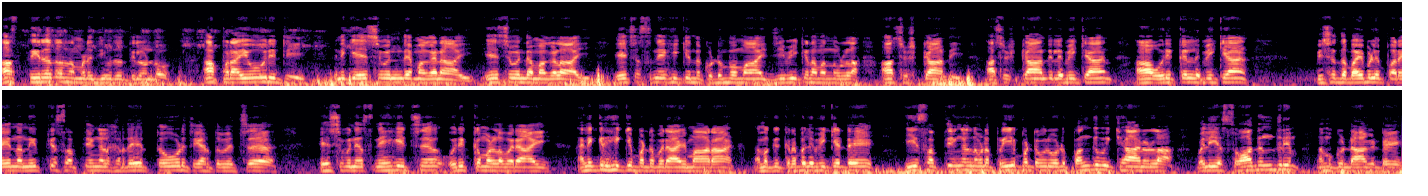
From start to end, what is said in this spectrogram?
ആ സ്ഥിരത നമ്മുടെ ജീവിതത്തിലുണ്ടോ? ആ പ്രയോറിറ്റി എനിക്ക് യേശുവിന്റെ മകനായി യേശുവിന്റെ മകളായി യേശു സ്നേഹിക്കുന്ന കുടുംബമായി ജീവിക്കണമെന്നുള്ള ആ ശുഷ്കാന്തി ആ ശുഷ്കാന്തി ലഭിക്കാൻ ആ ഒരുക്കൽ ലഭിക്കാൻ വിശുദ്ധ ബൈബിളിൽ പറയുന്ന നിത്യസത്യങ്ങൾ ഹൃദയത്തോട് ചേർത്ത് വെച്ച് യേശുവിനെ സ്നേഹിച്ച് ഒരുക്കമുള്ളവരായി അനുഗ്രഹിക്കപ്പെട്ടവരായി മാറാൻ നമുക്ക് കൃപ ലഭിക്കട്ടെ. ഈ സത്യങ്ങൾ നമ്മുടെ പ്രിയപ്പെട്ടവരോട് പങ്കുവയ്ക്കാനുള്ള വലിയ സ്വാതന്ത്ര്യം നമുക്കുണ്ടാകട്ടെ.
